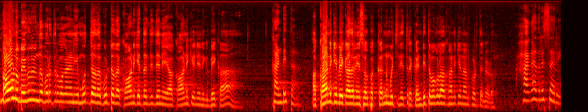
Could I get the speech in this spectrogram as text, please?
ನಾನು ಬೆಂಗಳೂರಿಂದ ಬರುತ್ತಿರುವಾಗ ನಿನಗೆ ಮುದ್ದಾದ ಗುಟ್ಟದ ಕಾಣಿಕೆ ತಂದಿದ್ದೇನೆ. ಆ ಕಾಣಿಕೆ ನಿನಗೆ ಬೇಕಾ? ಖಂಡಿತ. ಆ ಕಾಣಿಕೆ ಬೇಕಾದ್ರೆ ನೀನು ಸ್ವಲ್ಪ ಕಣ್ಣು ಮುಚ್ಚಿ ನಿಂತರೆ ಖಂಡಿತವಾಗಲೂ ಆ ಕಾಣಿಕೆ ನಾನು ಕೊಡ್ತೇನೆ ನೋಡು. ಹಾಗಾದ್ರೆ ಸರಿ.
